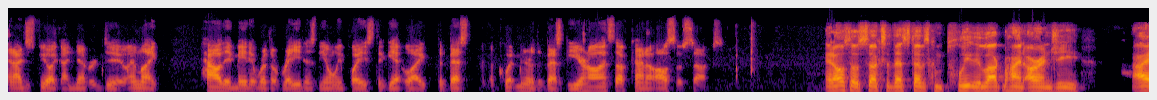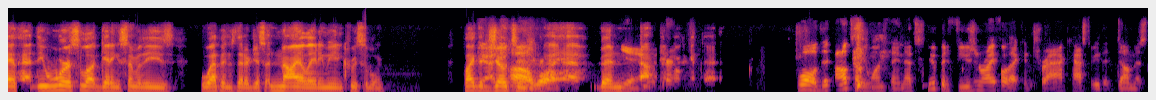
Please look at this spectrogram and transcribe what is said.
and I just feel like I never do. And like how they made it where the raid is the only place to get like the best equipment or the best gear and all that stuff kind of also sucks. It also sucks that that stuff is completely locked behind RNG. I have had the worst luck getting some of these weapons that are just annihilating me in Crucible. Like the Yeah, I Jotun, Oh, well, I have been yeah. not able to get that. Well, th- I'll tell you one thing: that stupid fusion rifle that can track has to be the dumbest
